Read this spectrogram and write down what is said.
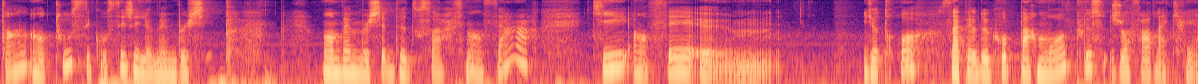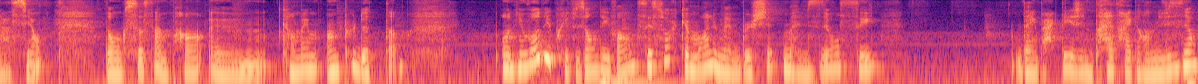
temps en tout, c'est qu'aussi j'ai le membership, membership de douceur financière, qui est en fait, euh, il y a trois appels de groupe par mois, plus je dois faire de la création. Donc ça, ça me prend euh, quand même un peu de temps. Au niveau des prévisions des ventes, c'est sûr que moi, le membership, ma vision, c'est d'impacter, j'ai une très très grande vision,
